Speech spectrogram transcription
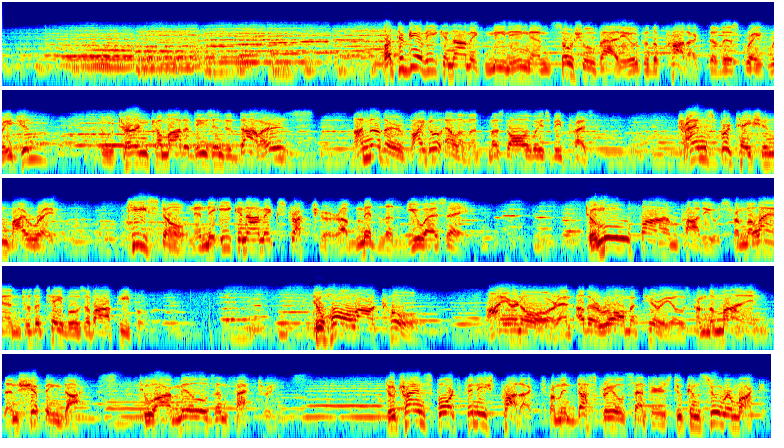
But to give economic meaning and social value to the product of this great region, to turn commodities into dollars, another vital element must always be present. Transportation by rail, keystone in the economic structure of Midland, USA. To move farm produce from the land to the tables of our people. To haul our coal, iron ore, and other raw materials from the mines and shipping docks to our mills and factories. To transport finished products from industrial centers to consumer markets.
